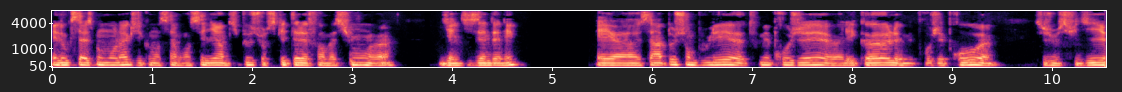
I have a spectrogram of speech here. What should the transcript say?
Et donc c'est à ce moment-là que j'ai commencé à me renseigner un petit peu sur ce qu'était la formation euh, il y a une dizaine d'années. Et euh, ça a un peu chamboulé tous mes projets à l'école, mes projets pro. je me suis dit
